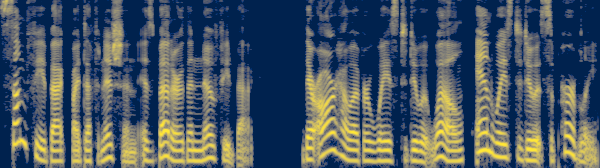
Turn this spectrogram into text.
Some feedback, by definition, is better than no feedback. There are, however, ways to do it well and ways to do it superbly.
